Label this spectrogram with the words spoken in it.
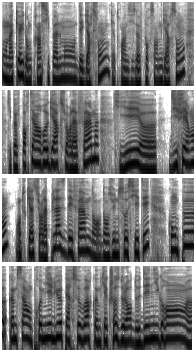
On accueille donc principalement des garçons, 99% de garçons, qui peuvent porter un regard sur la femme qui est euh, différent, en tout cas sur la place des femmes dans, une société, qu'on peut comme ça en premier lieu percevoir comme quelque chose de l'ordre de dénigrant, euh,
